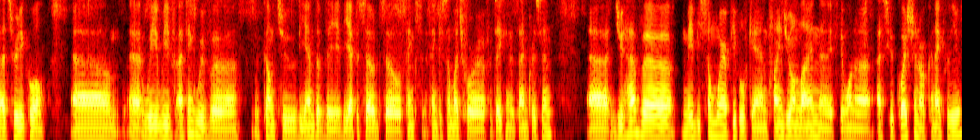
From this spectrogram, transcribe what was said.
that's really cool. Um, uh, we we've i think we've uh, we've come to the end of the the episode so thanks thank you so much for for taking the time kristin uh, do you have uh, maybe somewhere people can find you online uh, if they want to ask you a question or connect with you?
